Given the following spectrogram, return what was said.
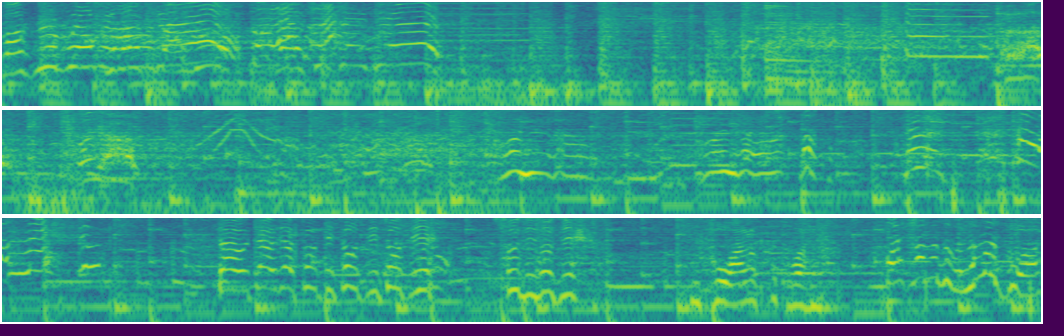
老师不要被他们挡收集收集收集收集！你投完了，快投完了！哇，他们怎么那么多？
